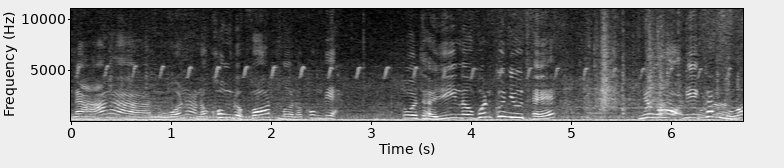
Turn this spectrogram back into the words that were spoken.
Lá là lúa là nó không được vót mà nó không đẹp. Tôi thấy nó vẫn cứ như thế. Nhưng họ đi cắt lúa.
